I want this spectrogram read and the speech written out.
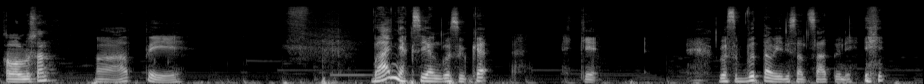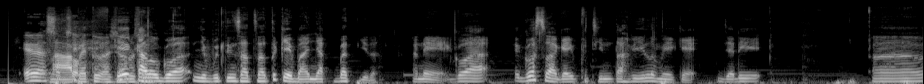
Kalau lu San? Ah, apa ya? banyak sih yang gue suka kayak gue sebut tau ini satu-satu nih. Eh, Nah, apa itu? Kayak kalau gue nyebutin satu-satu kayak banyak banget gitu. Aneh gue gue sebagai pecinta film ya kayak jadi eh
